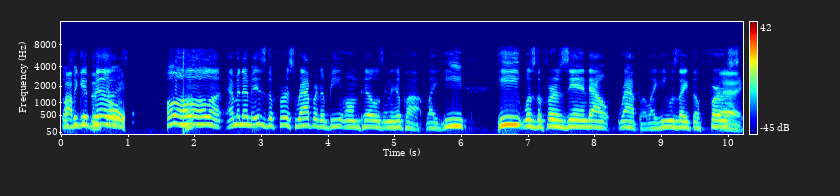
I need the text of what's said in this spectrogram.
Don't forget the- pills. Hold on, hold on, hold on. Eminem is the first rapper to be on pills in hip hop. Like he he was the first zanned out rapper. Like he was like the first Hey,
